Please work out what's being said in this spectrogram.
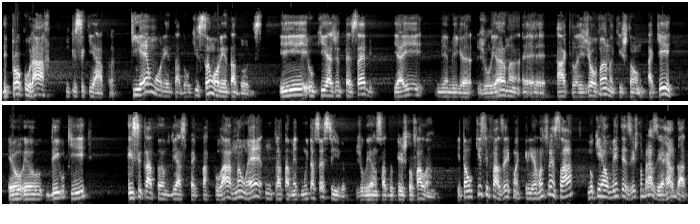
de procurar um psiquiatra, que é um orientador, que são orientadores. E o que a gente percebe, e aí minha amiga Juliana, é, Áquila e Giovana, que estão aqui, eu, eu digo que, em se tratando de aspecto particular, não é um tratamento muito acessível. Juliana sabe do que eu estou falando. Então, o que se fazer com a criança? Vamos pensar no que realmente existe no Brasil, é a realidade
